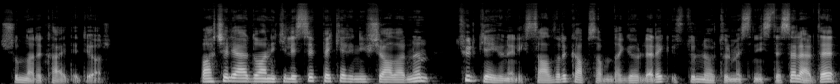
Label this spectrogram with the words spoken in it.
şunları kaydediyor. Bahçeli Erdoğan ikilisi Peker'in ifşalarının Türkiye'ye yönelik saldırı kapsamında görülerek üstünün örtülmesini isteseler de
